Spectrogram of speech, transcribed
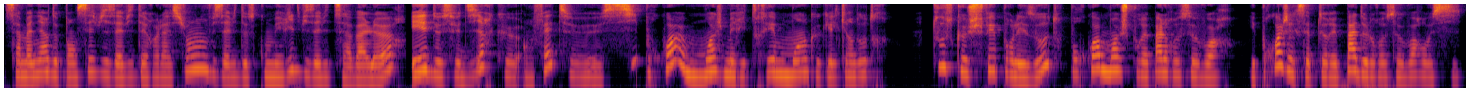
sa manière de penser vis-à-vis des relations, vis-à-vis de ce qu'on mérite, vis-à-vis de sa valeur, et de se dire que, en fait, euh, si, pourquoi moi je mériterais moins que quelqu'un d'autre? Tout ce que je fais pour les autres, pourquoi moi je pourrais pas le recevoir? Et pourquoi j'accepterais pas de le recevoir aussi?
